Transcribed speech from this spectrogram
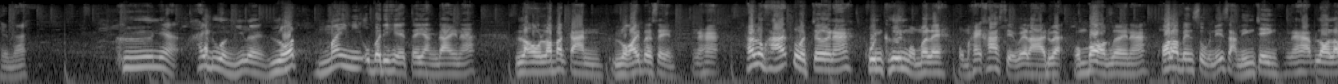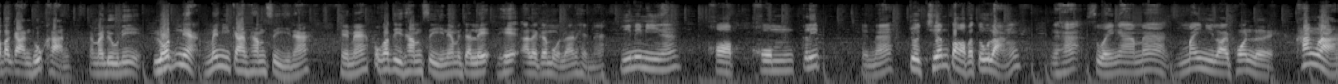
เห็นไหมคือเนี่ยให้ดูอย่างนี้เลยรถไม่มีอุบัติเหตุแต่อย่างใดนะ เรารับประกัน 100%นะฮะถ้าลูกค้าตรวจเจอนะ คุณคืนผมมาเลย ผมให้ค่าเสียเวลาด้วย ผมบอกเลยนะ เพราะเราเป็นศูนย์ที่สามจริงๆนะครับเรารับประกันทุกคันมาดูนี่รถเนี่ยไม่มีการทำสีนะเห็นไหมปกติทำสีเนี่ยมันจะเละเทะอะไรกันหมดแล้วเห็นไหมนี่ไม่มีนะ ขอบคมกริป เห็นไหมจุดเชื่อมต่อประตูหลังนะฮะสวยงามมากไม่มีรอยพ่นเลย ข้างหลัง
